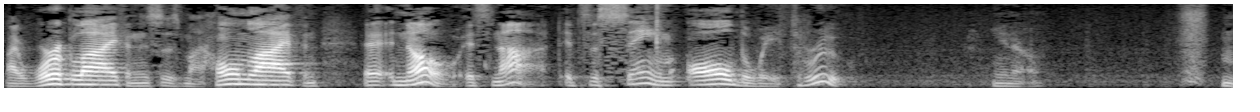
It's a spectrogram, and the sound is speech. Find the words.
my work life, and this is my home life. And uh, no, it's not. It's the same all the way through. You know. Hmm.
